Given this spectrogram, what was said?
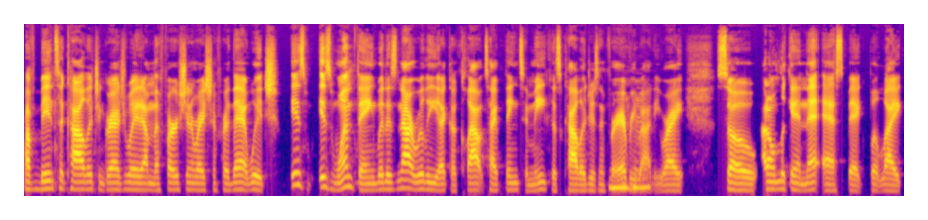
I've been to college and graduated. I'm the first generation for that, which is is one thing, but it's not really like a clout type thing to me because college isn't for Mm-hmm. everybody, right? So I don't look at it in that aspect, but like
